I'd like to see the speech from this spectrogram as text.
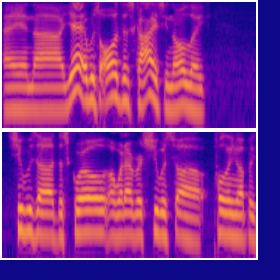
And uh, yeah, it was all a disguise, you know, like she was uh, the squirrel or whatever. She was uh, pulling up a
